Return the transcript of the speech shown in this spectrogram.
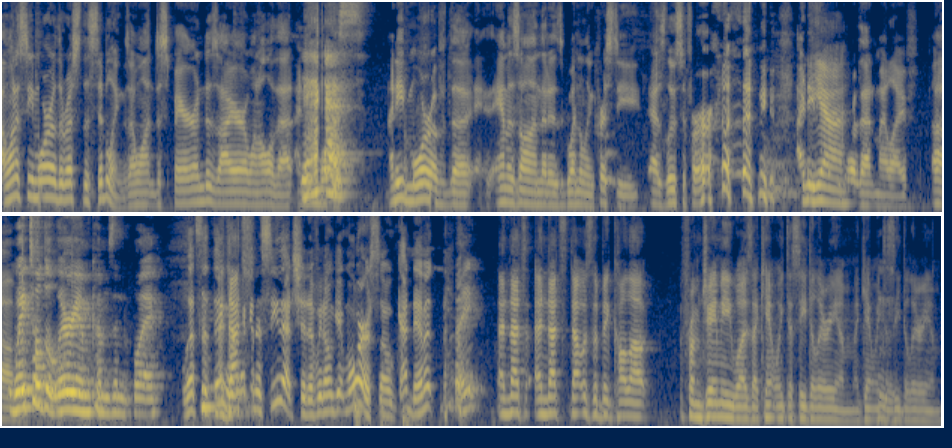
I want to see more of the rest of the siblings. I want despair and desire. I want all of that. I need more Yes. I need more of the Amazon that is Gwendoline Christie as Lucifer. I need, I need Yeah. more of that in my life. Um, Wait till Delirium comes into play, well, that's the thing. We're not going to see that shit if we don't get more. So, god damn it. right? and that's and that's that was the big call out from Jamie was I can't wait to see Delirium. I can't wait to Hmm. see Delirium.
